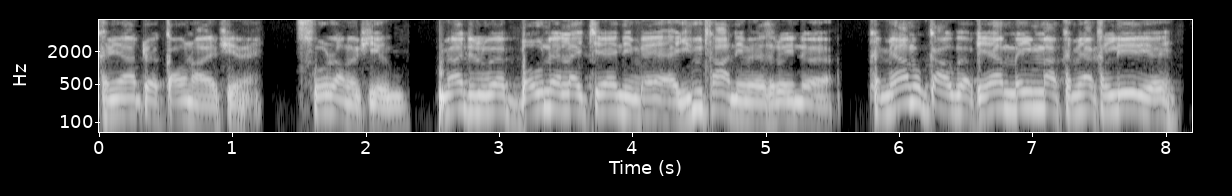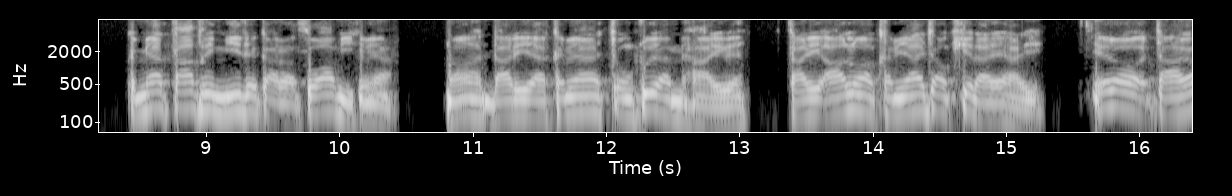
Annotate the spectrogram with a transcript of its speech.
ခင်ဗျားအတွက်ကောင်းတာပဲဖြစ်မယ်ဆိုးတာမဖြစ်ဘူးခင်ဗျားဒီလိုပဲဘုံနဲ့လိုက်ကျဲနေမယ်အယူထနေမယ်ဆိုရင်တော့ခင်ဗျားမကောက်ဘူးခင်ဗျားမိမခင်ဗျားကလေးတွေခင်ဗျားသားသမီးမြည်တဲ့ကတော့သွားပြီခင်ဗျားနော်ဒါတွေကခင်ဗျားကြုံတွေ့ရမယ့်ဟာတွေပဲဒါတွေအားလုံးကခင်ဗျားကြောင့်ဖြစ်လာတဲ့ဟာတွေအဲ့တော့ဒါက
